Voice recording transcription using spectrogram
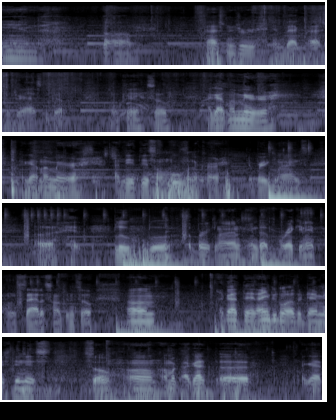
and um, passenger and back passenger has to go. Okay, so I got my mirror. I got my mirror. I did this on moving the car. The brake lines uh, had blew blew a brake line, end up wrecking it on the side of something. So um, I got that. I ain't do no other damage than this. So um, I'm a, I got uh, I got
